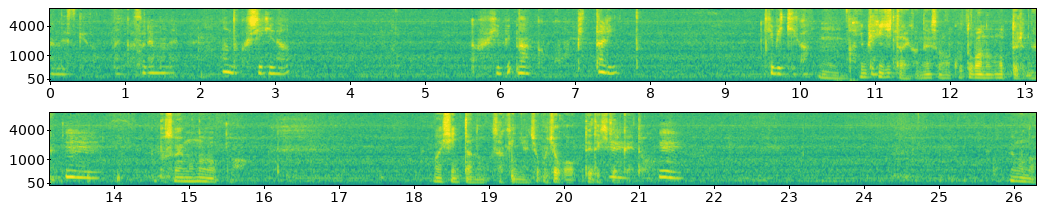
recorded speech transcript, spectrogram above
なんですけど、なんかそれもねなんだか不思議な響なんかこうぴったりと響きがうん、響き自体がねその言葉の持ってるね。うん。そういうものはマイシンタの作品にはちょこちょこ出てきてるけれど、うんそういうものは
